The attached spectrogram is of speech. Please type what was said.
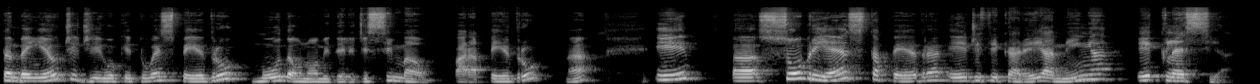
Também eu te digo que tu és Pedro, muda o nome dele de Simão para Pedro, né? E uh, sobre esta pedra edificarei a minha eclésia,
